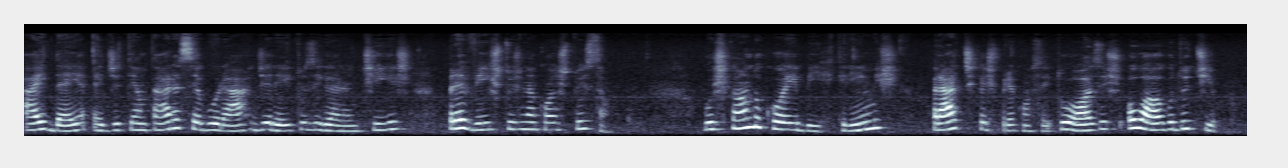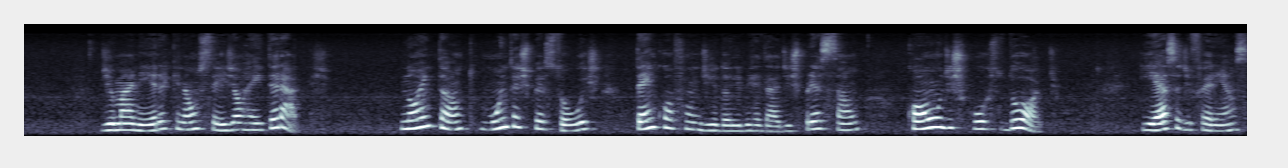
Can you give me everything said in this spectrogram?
a ideia é de tentar assegurar direitos e garantias previstos na Constituição, buscando coibir crimes práticas preconceituosas ou algo do tipo, de maneira que não sejam reiteradas. No entanto, muitas pessoas têm confundido a liberdade de expressão com o discurso do ódio. E essa diferença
